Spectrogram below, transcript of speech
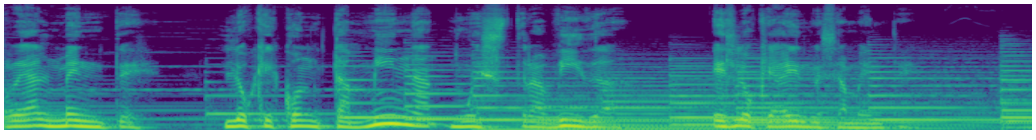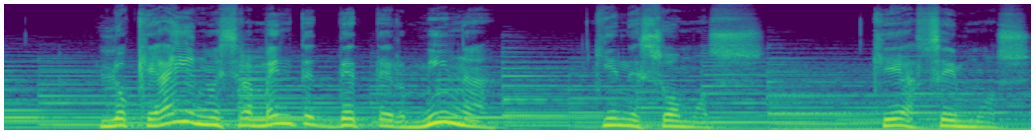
realmente lo que contamina nuestra vida es lo que hay en nuestra mente. Lo que hay en nuestra mente determina quiénes somos, qué hacemos,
